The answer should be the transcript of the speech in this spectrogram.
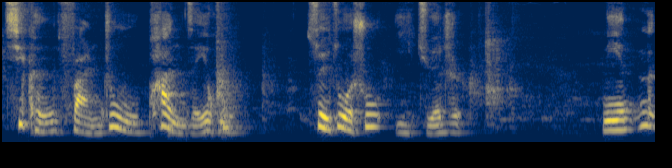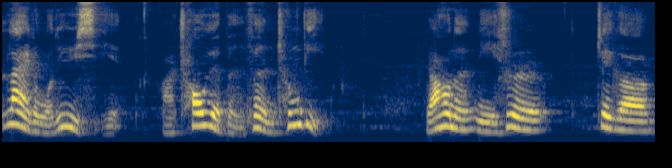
岂肯反助叛贼乎？遂作书以绝之。你赖着我的玉玺啊，超越本分称帝，然后呢，你是这个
